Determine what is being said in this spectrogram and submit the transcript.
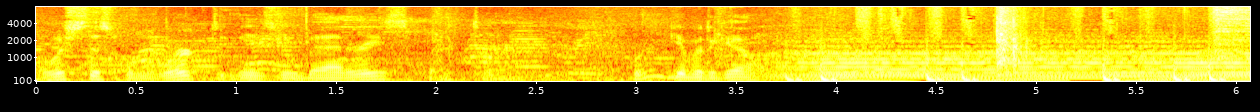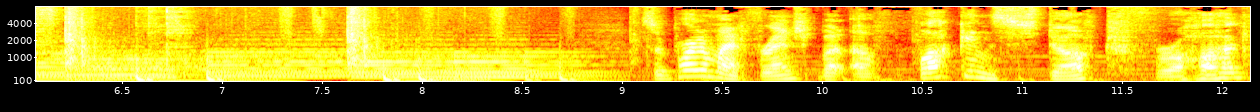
I wish this one worked. It needs new batteries, but uh, we're gonna give it a go. So pardon my French, but a fucking stuffed frog?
